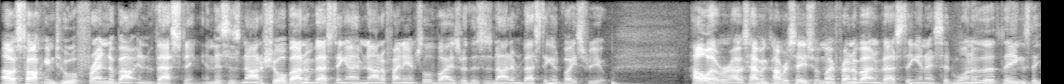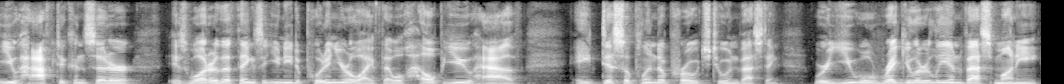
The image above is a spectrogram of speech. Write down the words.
I was talking to a friend about investing, and this is not a show about investing. I am not a financial advisor. This is not investing advice for you. However, I was having a conversation with my friend about investing, and I said one of the things that you have to consider is what are the things that you need to put in your life that will help you have a disciplined approach to investing, where you will regularly invest money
